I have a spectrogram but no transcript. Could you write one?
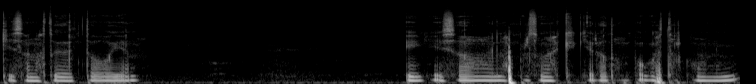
Quizá no estoy del todo bien. Y quizá las personas que quiero tampoco estar con...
